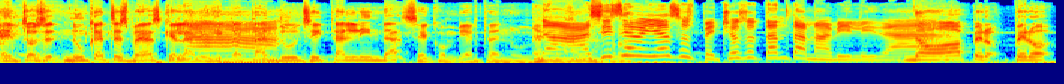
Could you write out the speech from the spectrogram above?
Entonces, nunca te esperas que la viejita tan dulce y tan linda se convierta en una. No, sí ¿no? se veía sospechoso tanta amabilidad. No, pero, pero,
